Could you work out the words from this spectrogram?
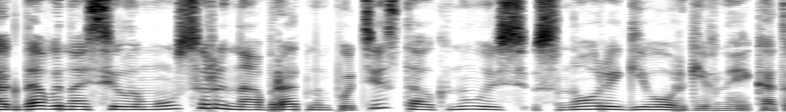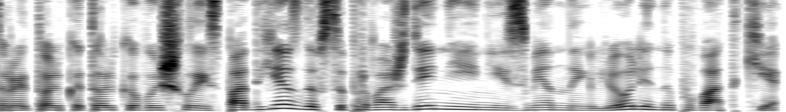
Когда выносила мусор, на обратном пути столкнулась с Норой Георгиевной, которая только-только вышла из подъезда в сопровождении неизменной Лёли на поводке.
